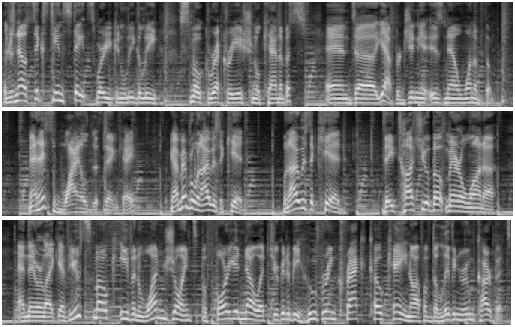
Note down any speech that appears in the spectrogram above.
There's now 16 states where you can legally smoke recreational cannabis, and uh, yeah, Virginia is now one of them. Man, it's wild to think, hey? I remember when I was a kid. When I was a kid, they taught you about marijuana and they were like, if you smoke even one joint before you know it, you're going to be hoovering crack cocaine off of the living room carpet.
